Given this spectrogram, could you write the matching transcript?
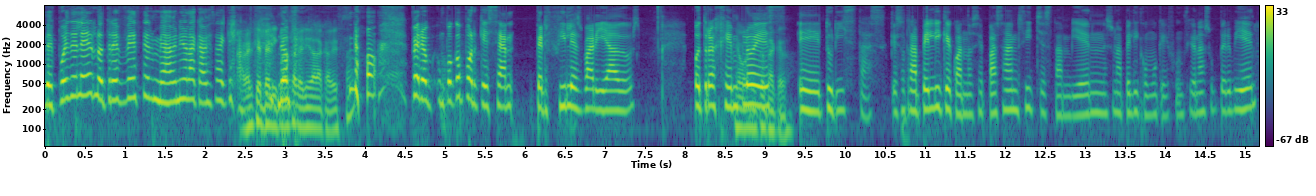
después de leerlo tres veces me ha venido a la cabeza que. A ver qué película te ha venido a la cabeza. No, pero un poco porque sean perfiles variados otro ejemplo es eh, Turistas, que es otra peli que cuando se pasa en Sitges también es una peli como que funciona súper bien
